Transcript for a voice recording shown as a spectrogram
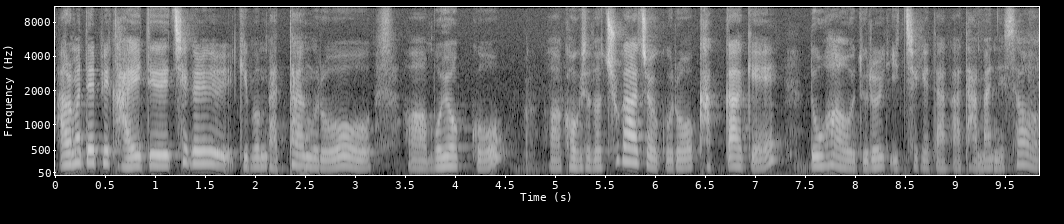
아로마 테라피 가이드 책을 기본 바탕으로 어, 모였고 어, 거기서도 추가적으로 각각의 노하우들을 이 책에다가 담아내서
